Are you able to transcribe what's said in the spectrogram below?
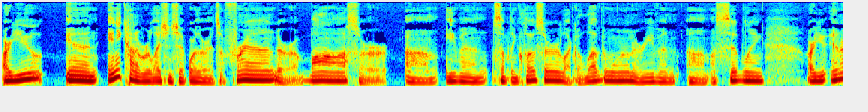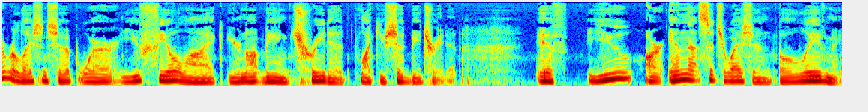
are you in any kind of relationship, whether it's a friend or a boss or um, even something closer like a loved one or even um, a sibling? Are you in a relationship where you feel like you're not being treated like you should be treated? If you are in that situation, believe me,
